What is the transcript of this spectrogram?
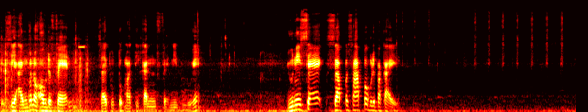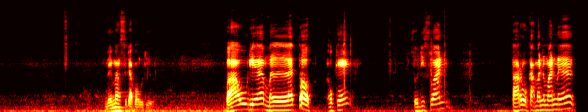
okay. See, I'm gonna off the fan. Saya tutup matikan fan ni dulu eh. Unisex siapa-siapa boleh pakai. Memang sedap bau dia. Bau dia meletup. Okay. So this one. Taruh kat mana-mana.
